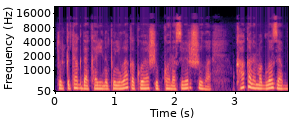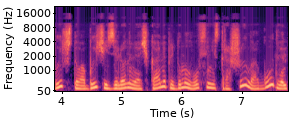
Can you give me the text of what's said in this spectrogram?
Только тогда Карина поняла, какую ошибку она совершила. Как она могла забыть, что обычай с зелеными очками придумал вовсе не Страшила, а Гудвин?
